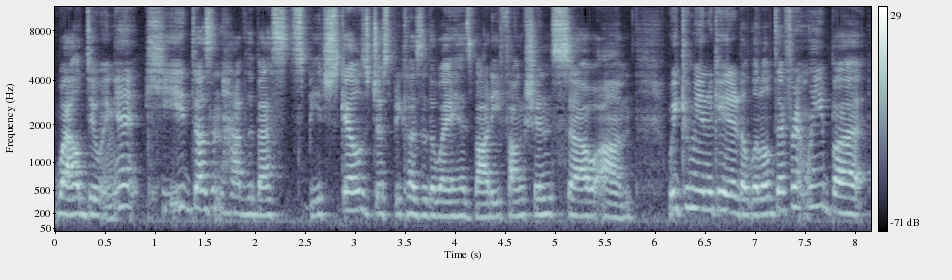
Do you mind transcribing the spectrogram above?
while doing it. He doesn't have the best speech skills just because of the way his body functions. So um, we communicated a little differently, but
